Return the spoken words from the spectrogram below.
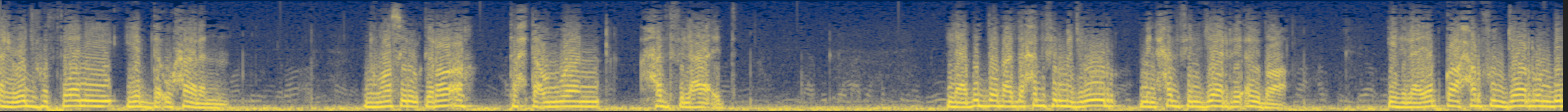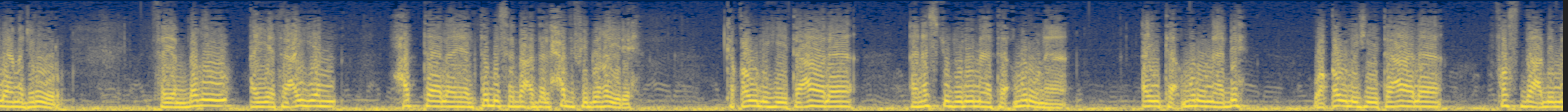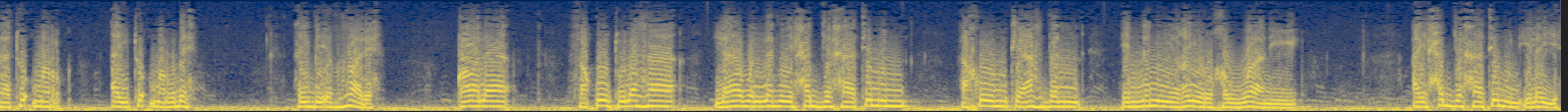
الوجه الثاني يبدأ حالا. نواصل القراءة تحت عنوان حذف العائد. لا بد بعد حذف المجرور من حذف الجار أيضا. إذ لا يبقى حرف جار بلا مجرور. فينبغي أن يتعين حتى لا يلتبس بعد الحذف بغيره. كقوله تعالى أنسجد لما تأمرنا أي تأمرنا به وقوله تعالى فاصدع بما تؤمر أي تؤمر به أي بإظهاره. قال فقلت لها لا والذي حج حاتم أخونك عهدا إنني غير خواني أي حج حاتم إليه.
